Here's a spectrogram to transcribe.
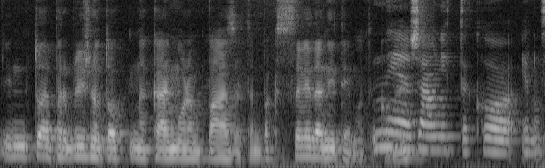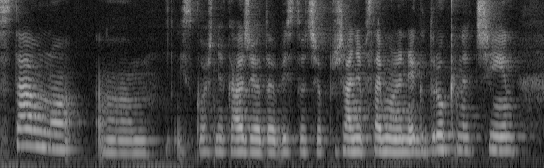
In to je približno to, na kaj moram paziti, ampak seveda ni temu tako. Ne, žal ni tako enostavno. Um, izkušnje kažejo, da v bistvu, če vprašanje postavimo na nek drug način, uh,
